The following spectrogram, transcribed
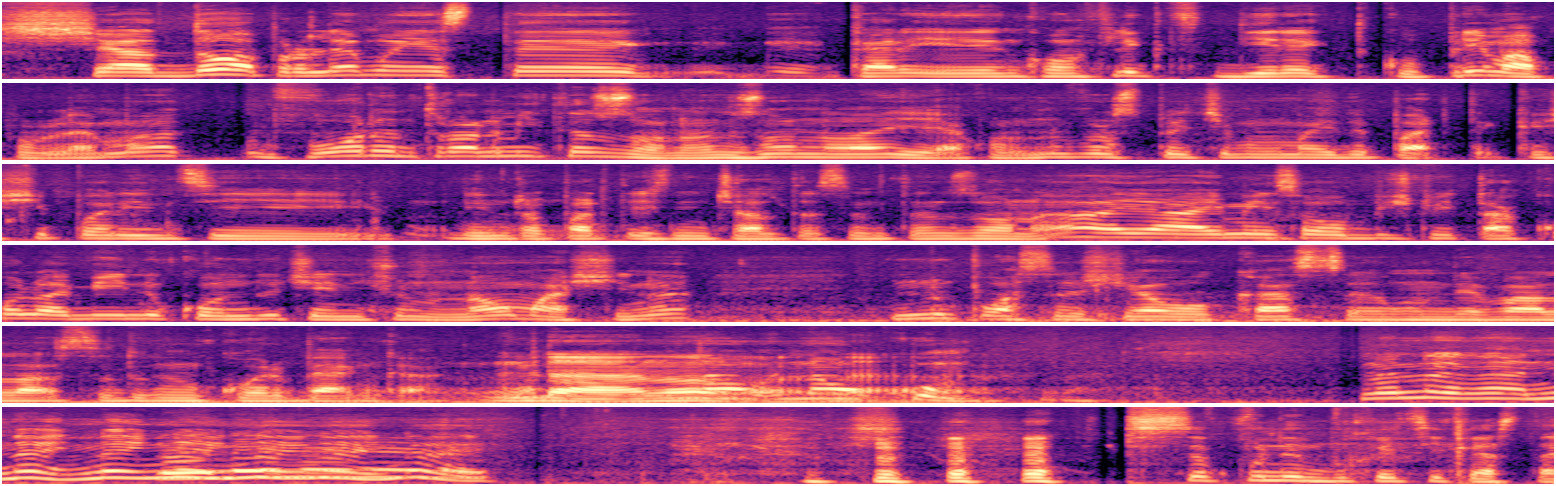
și a doua problemă este, care e în conflict direct cu prima problemă, vor într-o anumită zonă, în zona la ei acolo, nu vor să plece mult mai departe, că și părinții dintr-o parte și din cealaltă sunt în zona aia, ai mei s-au obișnuit acolo, ai mei nu conduce niciunul, n-au mașină, nu poate să-și ia o casă undeva la, să ducă în Corbeanca. Că Da, nu- N-au, n-au da. cum. Nu, nu, nu, nu, nu, nu, nu, nu, nu. Să punem bucățica asta.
